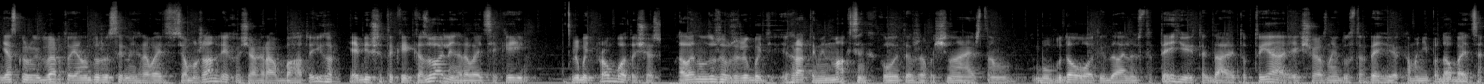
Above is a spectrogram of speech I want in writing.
Я скажу відверто, я не дуже сильний гравець в цьому жанрі, хоча грав багато ігор. Я більше такий казуальний гравець, який любить пробувати щось, але не дуже вже любить грати мінмаксинг, коли ти вже починаєш там побудовувати ідеальну стратегію і так далі. Тобто я, якщо знайду стратегію, яка мені подобається,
